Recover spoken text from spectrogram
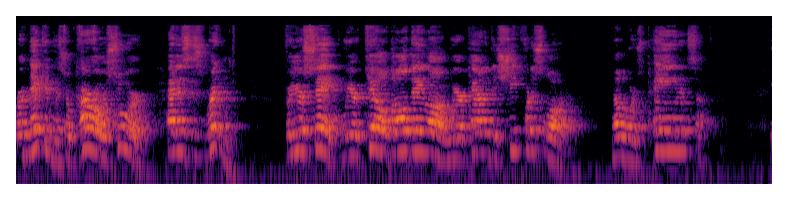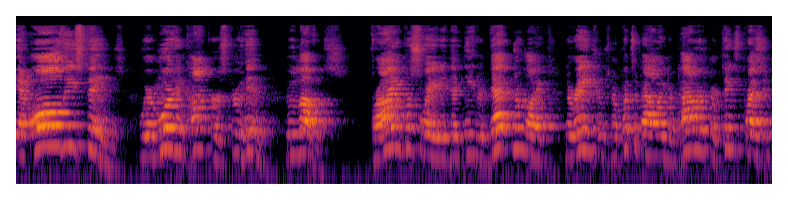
or nakedness, or peril, or sword, as is written, For your sake we are killed all day long, we are counted as sheep for the slaughter. In other words, pain and suffering. Yet all these things we are more than conquerors through him who loves us. For I am persuaded that neither death nor life, nor angels, nor principality, nor powers, nor things present,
